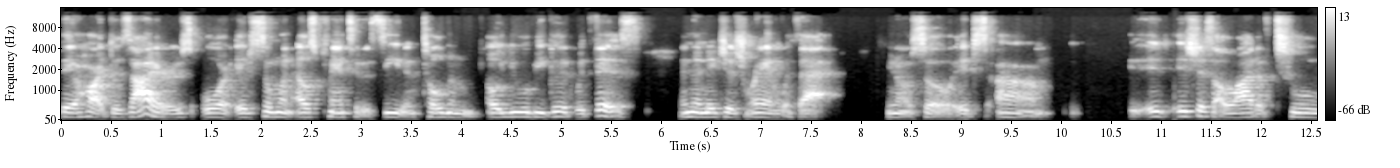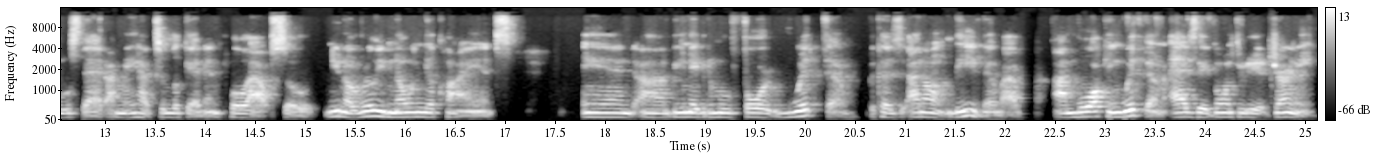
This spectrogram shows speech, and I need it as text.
their heart desires, or if someone else planted a seed and told them, oh, you will be good with this. And then they just ran with that. You know, so it's um it, it's just a lot of tools that I may have to look at and pull out. So, you know, really knowing your clients and uh, being able to move forward with them because I don't leave them. I, I'm walking with them as they're going through their journey.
